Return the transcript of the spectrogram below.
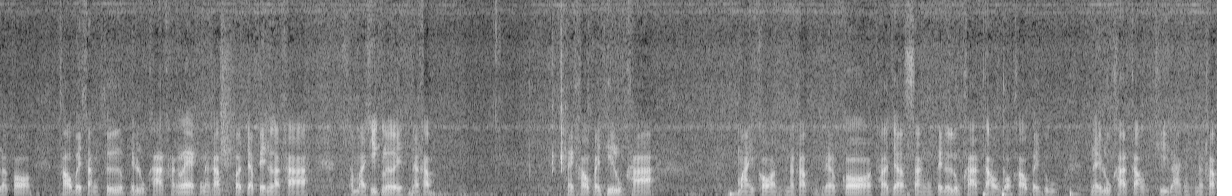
แล้วก็เข้าไปสั่งซื้อเป็นลูกค้าครั้งแรกนะครับ ก็จะเป็นราคาสมาชิกเลยนะครับ ให้เข้าไปที่ลูกค้าใหม่ก่อนนะครับ แล้วก็ถ้าจะสั่งเป็นลูกค้าเก่าก็เข้าไปดูในลูกค้าเก่าทีหลังนะครับ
